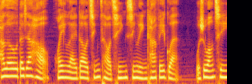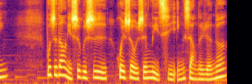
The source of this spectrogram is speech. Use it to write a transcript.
Hello，大家好，欢迎来到青草青心灵咖啡馆。我是王晴。不知道你是不是会受生理期影响的人呢？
